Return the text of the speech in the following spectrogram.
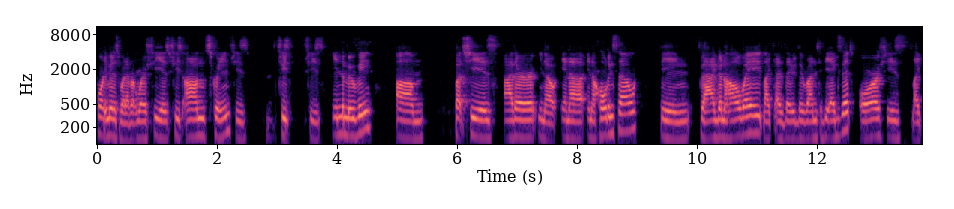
40 minutes or whatever where she is she's on screen she's she's she's in the movie um but she is either you know in a in a holding cell being dragged in a hallway like as they, they run to the exit or she's like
